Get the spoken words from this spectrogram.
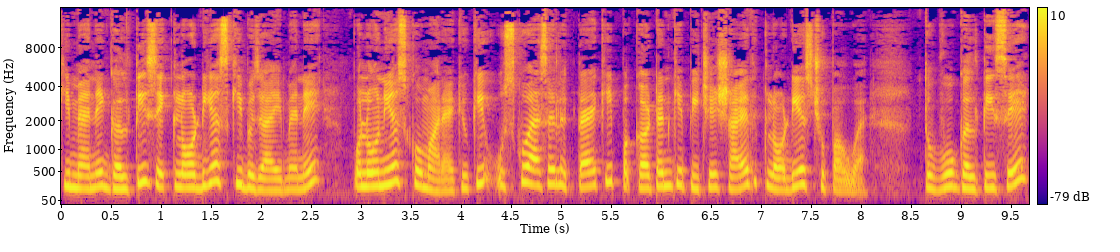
कि मैंने गलती से क्लोडियस की बजाय मैंने पोलोनियस को मारा है, क्योंकि उसको ऐसे लगता है कि कर्टन के पीछे शायद क्लोडियस छुपा हुआ है तो वो गलती से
